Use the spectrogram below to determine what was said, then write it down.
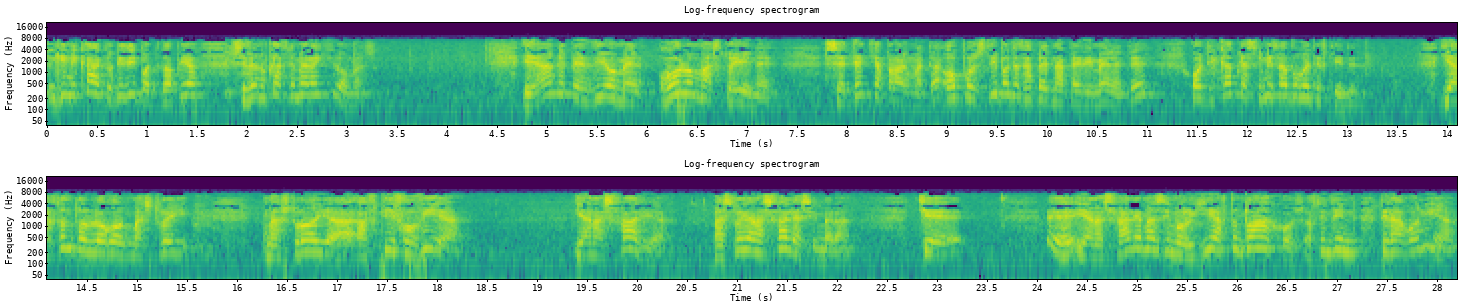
γίνει κάτι, οτιδήποτε, τα οποία συμβαίνουν κάθε μέρα γύρω μας. Εάν επενδύουμε όλο μας το είναι σε τέτοια πράγματα οπωσδήποτε θα πρέπει να περιμένετε ότι κάποια στιγμή θα απογοητευτείτε. Για αυτόν τον λόγο μας τρώει, μας τρώει αυτή η φοβία, η ανασφάλεια. Μας τρώει η ανασφάλεια σήμερα και ε, η ανασφάλεια μας δημιουργεί αυτόν το άγχος, αυτήν την, την αγωνία.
